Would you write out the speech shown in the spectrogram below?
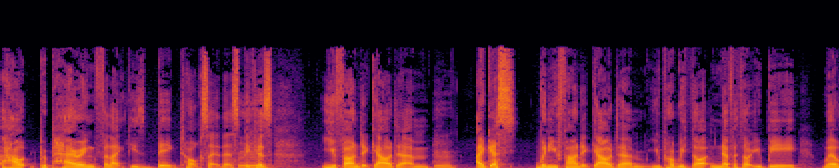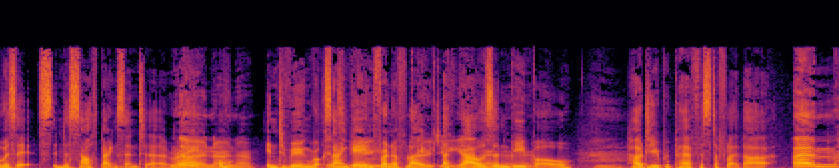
how preparing for like these big talks like this? Mm. Because you found it Galdem. I guess when you found it Galdem, you probably thought never thought you'd be where was it in the South Bank Centre, right? No, no, Or no. Interviewing Roxane Gay in front of like OG. a Yeah, thousand no, no. people. How do you prepare for stuff like that? Um,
